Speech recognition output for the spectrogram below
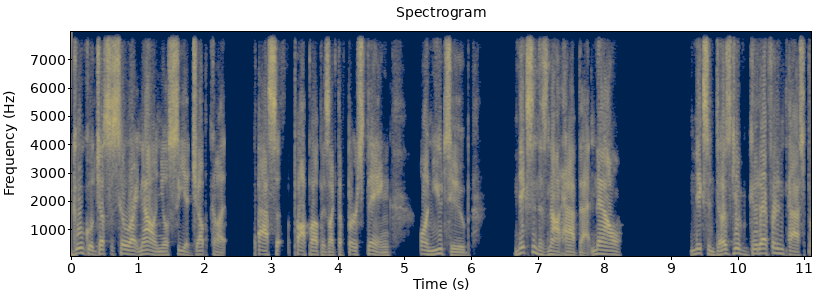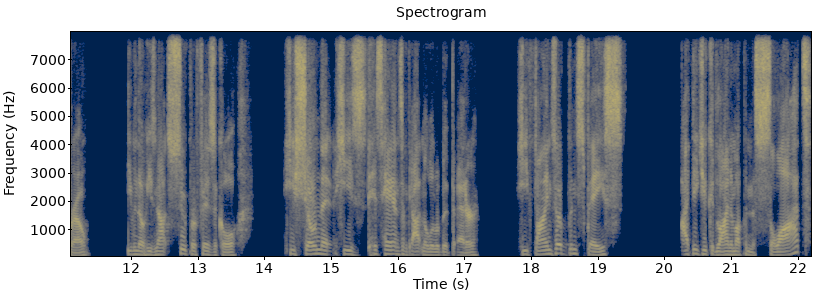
Google Justice Hill right now, and you'll see a jump cut pass pop up as like the first thing on YouTube. Nixon does not have that. Now, Nixon does give good effort in pass pro, even though he's not super physical. He's shown that he's his hands have gotten a little bit better. He finds open space. I think you could line him up in the slot,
